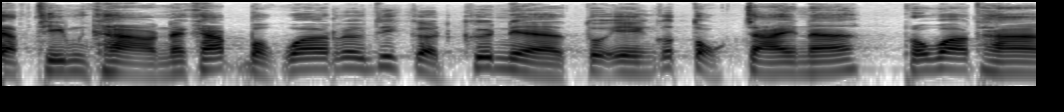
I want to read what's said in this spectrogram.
กับทีมข่าวนะครับ บอกว่าเรื่องที่เกิดขึ้นเนี่ยตัวเองก็ตกใจนะ เพราะว่าทาง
